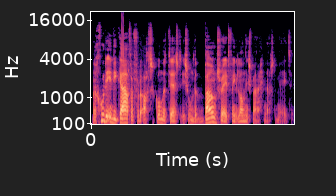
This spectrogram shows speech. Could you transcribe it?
Een goede indicator voor de 8 seconden test is om de bounce rate van je landingspagina's te meten.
